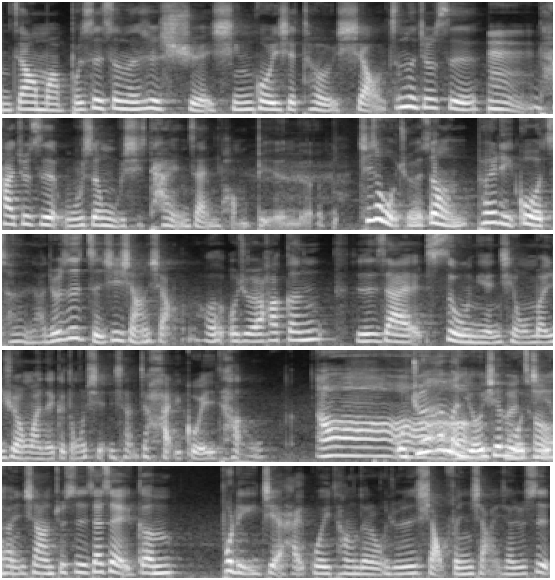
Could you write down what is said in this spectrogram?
你知道吗？不是真的是血腥或一些特效，真的就是，嗯，他就是无声无息，他已经在你旁边了。其实我觉得这种推理过程啊，就是仔细想想，我我觉得他跟就是在四五年前我们很喜欢玩的一个东西很像，叫海龟汤哦。我觉得他们有一些逻辑很像，就是在这里跟不理解海龟汤的人，我觉得小分享一下，就是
